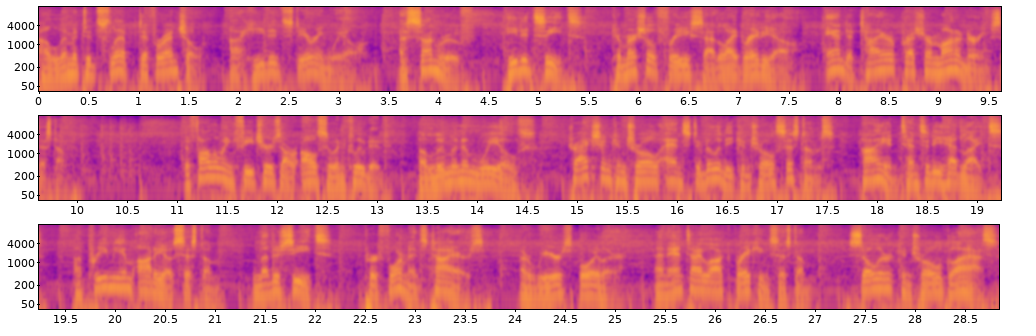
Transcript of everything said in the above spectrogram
a limited slip differential, a heated steering wheel, a sunroof, heated seats, commercial-free satellite radio, and a tire pressure monitoring system. The following features are also included. Aluminum wheels, traction control and stability control systems, high-intensity headlights, a premium audio system, leather seats, performance tires, a rear spoiler, an anti-lock braking system, solar control glass,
